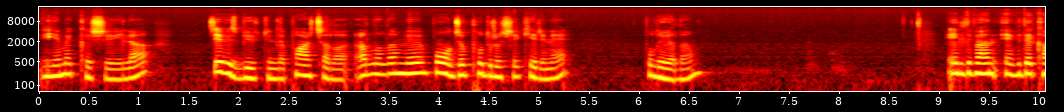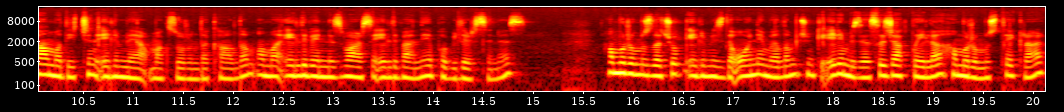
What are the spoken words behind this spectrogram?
yemek kaşığıyla ceviz büyüklüğünde parçalar alalım ve bolca pudra şekerine bulayalım. Eldiven evde kalmadığı için elimle yapmak zorunda kaldım ama eldiveniniz varsa eldivenle yapabilirsiniz. Hamurumuzda çok elimizde oynamayalım çünkü elimizin sıcaklığıyla hamurumuz tekrar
